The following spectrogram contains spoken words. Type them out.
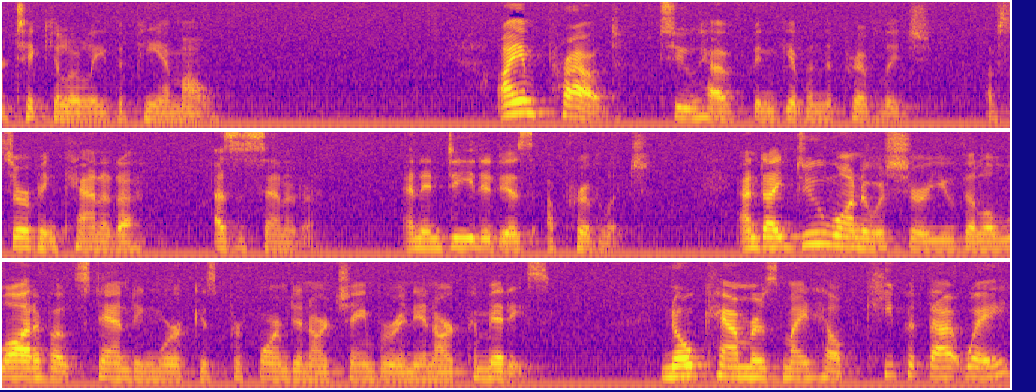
particularly the PMO. I am proud to have been given the privilege of serving Canada as a senator, and indeed it is a privilege. And I do want to assure you that a lot of outstanding work is performed in our chamber and in our committees. No cameras might help keep it that way,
